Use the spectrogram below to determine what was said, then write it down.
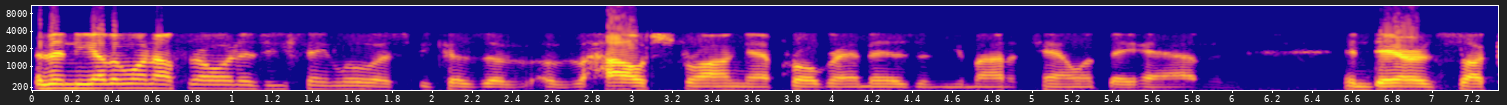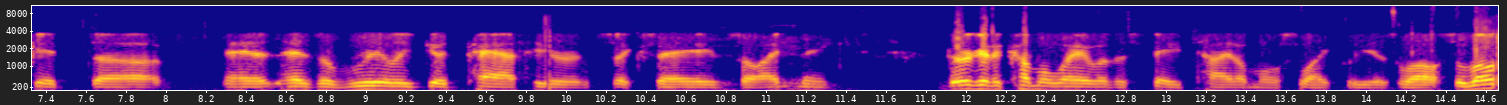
And then the other one I'll throw in is East St. Louis because of, of how strong that program is and the amount of talent they have. And and Darren Sunkett uh, has, has a really good path here in 6A. So I think they're going to come away with a state title most likely as well. So those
